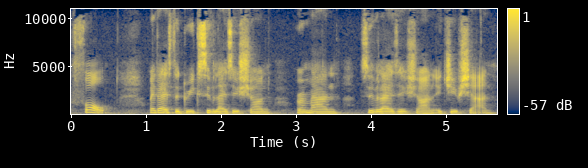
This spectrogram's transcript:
fall. Whether it's the Greek civilization, Roman civilization, Egyptian,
